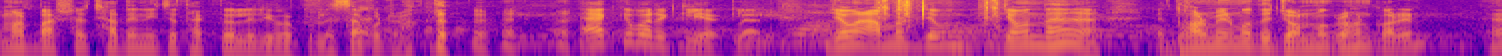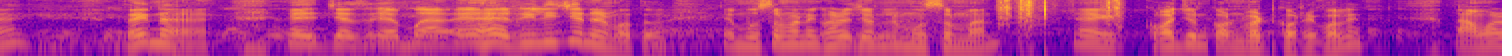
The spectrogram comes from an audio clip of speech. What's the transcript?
আমার বাসার ছাদের নিচে থাকতে হলে লিভারপুলের সাপোর্টার হতো। একেবারে ক্লিয়ার ক্লিয়ার যেমন আমার, যেমন যেমন হ্যাঁ ধর্মের মধ্যে জন্মগ্রহণ করেন হ্যাঁ? তাই না? হ্যাঁ রিলিজনের মতো। মুসলমানের ঘরে জন্মলে মুসলমান হ্যাঁ কজন কনভার্ট করে বলেন? আমার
